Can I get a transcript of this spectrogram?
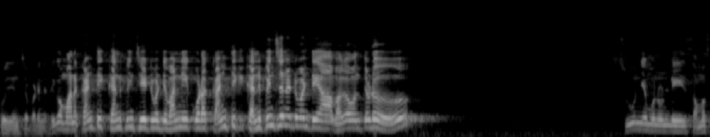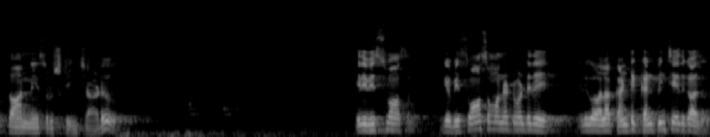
సృజించబడినది. ఇదిగో మన కంటికి కనిపించేటువంటివన్నీ కూడా కంటికి కనిపించినటువంటి ఆ భగవంతుడు శూన్యము నుండి సమస్తాన్ని సృష్టించాడు. ఇది విశ్వాసం. ఇక విశ్వాసం అన్నటువంటిది ఇదిగో అలా కంటికి కనిపించేది కాదు.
